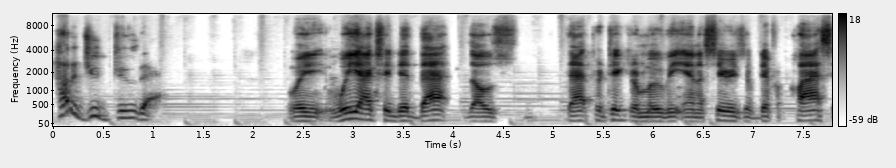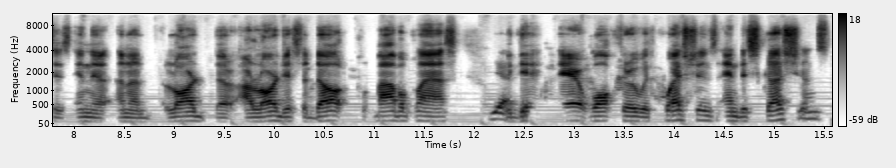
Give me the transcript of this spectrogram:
How did you do that? We we actually did that those that particular movie in a series of different classes in the in a large the, our largest adult Bible class. Yes. We did there walk through with questions and discussions,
